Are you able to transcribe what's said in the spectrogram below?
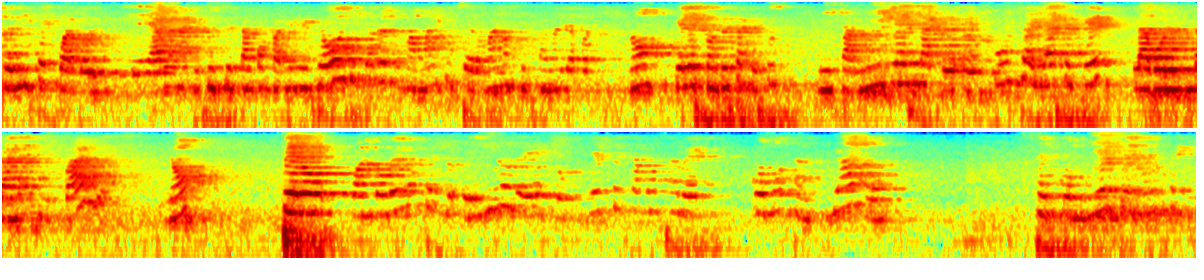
donde dice, cuando le hablan a Jesús que está compartiendo, dice, oye, ¿qué habla tu mamá y tus hermanos que están allá afuera? No, ¿qué les contesta Jesús? Mi familia es la que escucha y hace que la voluntad de sus padres, ¿no? Pero cuando vemos el, el libro de Hechos, ya empezamos a ver cómo Santiago se convierte en un seguidor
